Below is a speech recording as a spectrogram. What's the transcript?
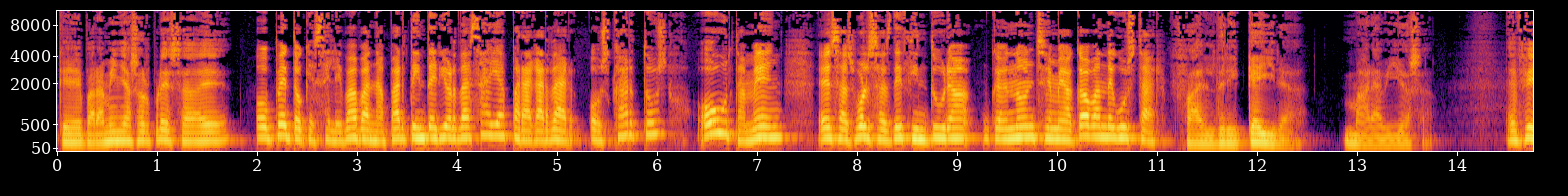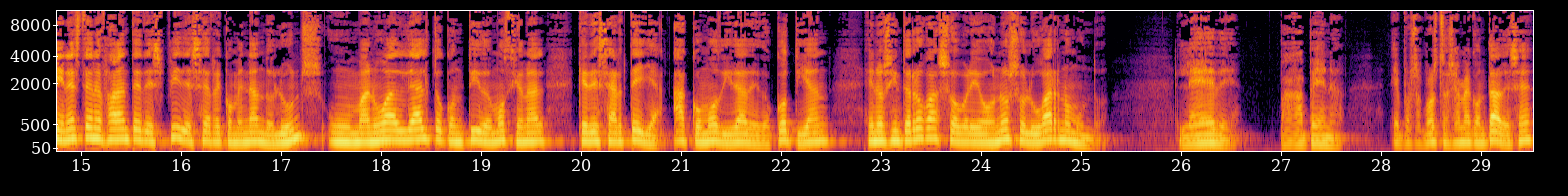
que para miña sorpresa é o peto que se levaba na parte interior da saia para agardar os cartos ou tamén esas bolsas de cintura que non che me acaban de gustar. Faldriqueira, maravillosa. En fin, este nefalante despídese recomendando Luns, un manual de alto contido emocional que desartella a comodidade do cotián e nos interroga sobre o noso lugar no mundo. Lede, paga pena. E por suposto, xa me contades, eh?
